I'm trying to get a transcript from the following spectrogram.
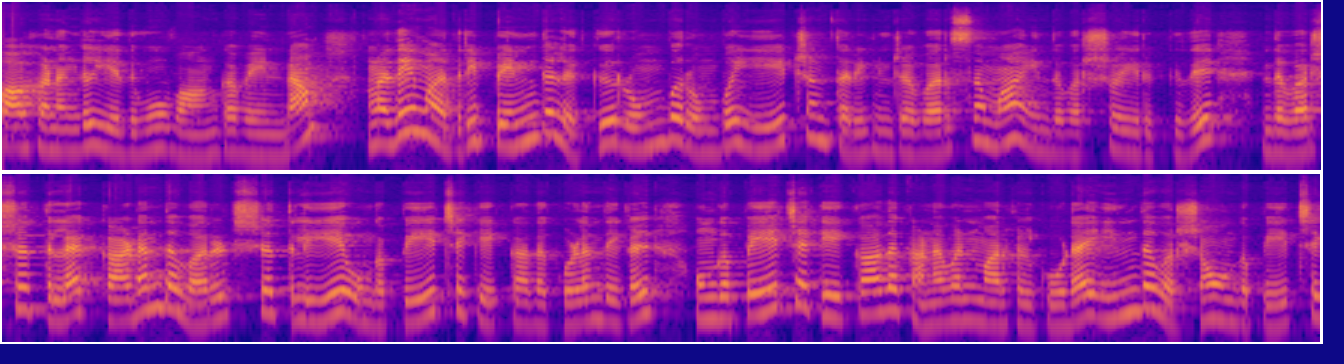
வாகனங்கள் எதுவும் வாங்க வேண்டாம். அதே மாதிரி பெண்களுக்கு ரொம்ப ரொம்ப ஏற்றம் தருகின்ற வருஷமாக இந்த வருஷம் இருக்குது. இந்த வருஷத்தில் கடந்த வருஷத்துலேயே உங்கள் பேச்சை கேட்காத குழந்தைகள் உங்கள் பேச்சை கேட்காத கணவன்மார்கள் கூட இந்த வருஷம் உங்கள் பேச்சை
